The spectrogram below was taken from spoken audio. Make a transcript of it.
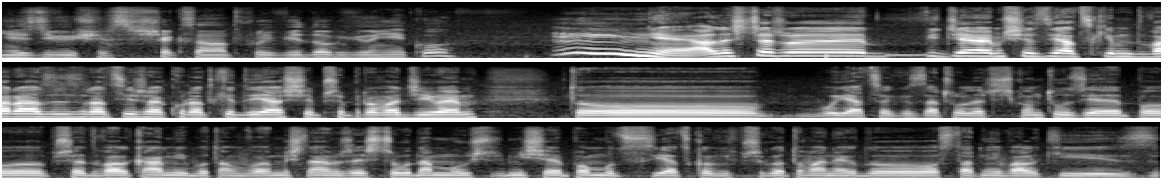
Nie zdziwił się Sieksa na twój widok w Uniku? Mm, Nie, ale szczerze widziałem się z Jackiem dwa razy z racji, że akurat kiedy ja się przeprowadziłem, to Jacek zaczął leczyć kontuzję po, przed walkami, bo tam myślałem, że jeszcze uda mu, mi się pomóc Jackowi w przygotowaniach do ostatniej walki z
